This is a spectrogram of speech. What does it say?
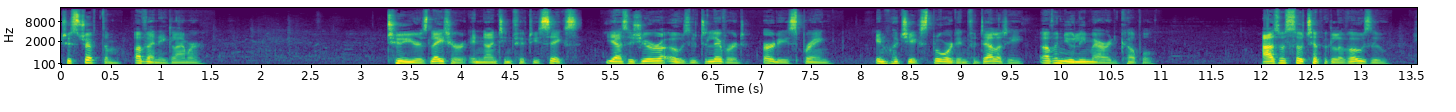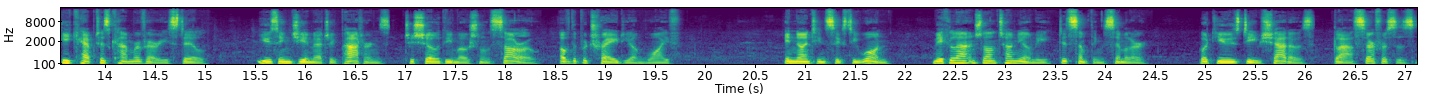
to strip them of any glamour. Two years later, in 1956, Yasujiro Ozu delivered Early Spring, in which he explored infidelity of a newly married couple. As was so typical of Ozu, he kept his camera very still, using geometric patterns to show the emotional sorrow of the betrayed young wife. In 1961, Michelangelo Antonioni did something similar, but used deep shadows, glass surfaces,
